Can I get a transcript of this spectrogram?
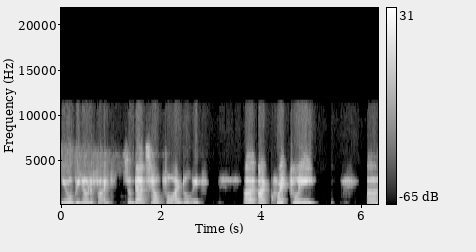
you will be notified. So that's helpful, I believe. Uh, I quickly, uh,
